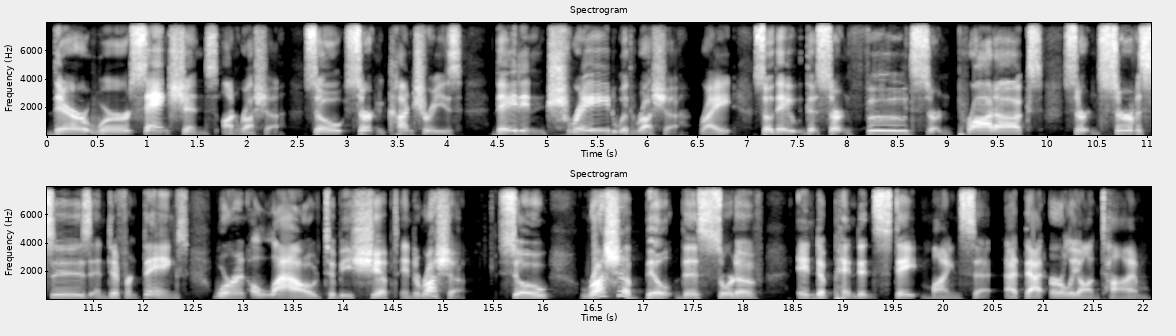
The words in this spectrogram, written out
there were sanctions on Russia. So certain countries they didn't trade with Russia, right? So they that certain foods, certain products, certain services and different things weren't allowed to be shipped into Russia. So Russia built this sort of independent state mindset at that early on time.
